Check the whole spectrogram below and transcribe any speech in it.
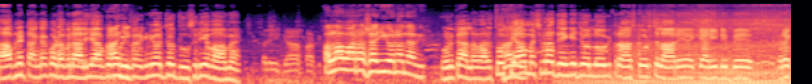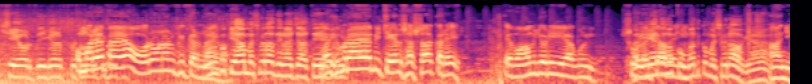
आपने टांगा घोड़ा बना लिया आपको हाँ कोई जी। फर्क नहीं और जो दूसरी दूसरी आवाम है। अल्लाह वारस है जी उन्होंने भी। उनका अल्लाह वारस। तो हाँ क्या मशवरा देंगे जो लोग ट्रांसपोर्ट चला रहे हैं कैरी डिब्बे रक्शे और दीगर मरे पे और उन्होंने की करना उनको क्या मशवरा देना चाहते हैं? मशवरा है भी तेल सस्ता करे आवाम जोड़ी है कोई ये तो हुकूमत को मशवरा हो गया ना। हाँ जी।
